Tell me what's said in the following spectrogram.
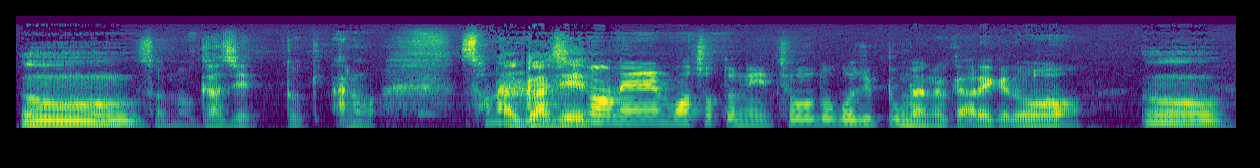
うん。そのガジェット、あの、その話もね、もうちょっとね、ちょうど50分ぐらいになるからあれやけど、うん。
